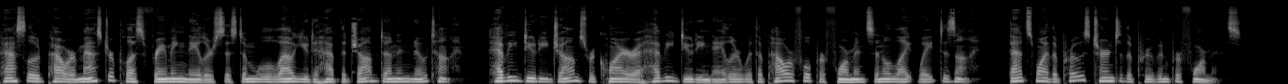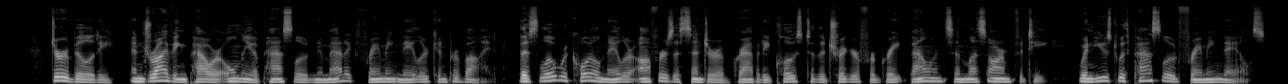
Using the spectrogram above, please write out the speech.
Paslode Power Master Plus framing nailer system will allow you to have the job done in no time. Heavy-duty jobs require a heavy-duty nailer with a powerful performance and a lightweight design. That's why the pros turn to the proven performance, durability, and driving power only a Paslode pneumatic framing nailer can provide. This low recoil nailer offers a center of gravity close to the trigger for great balance and less arm fatigue when used with Paslode framing nails.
